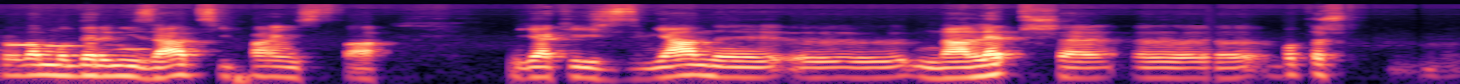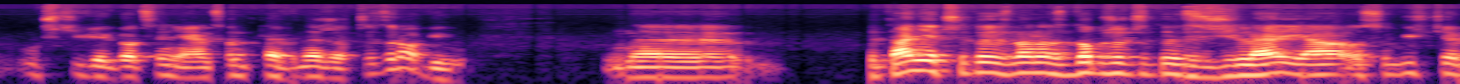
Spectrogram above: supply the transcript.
prawda, modernizacji państwa, jakiejś zmiany na lepsze, bo też uczciwie go oceniając, on pewne rzeczy zrobił. E, pytanie, czy to jest dla nas dobrze, czy to jest źle. Ja osobiście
